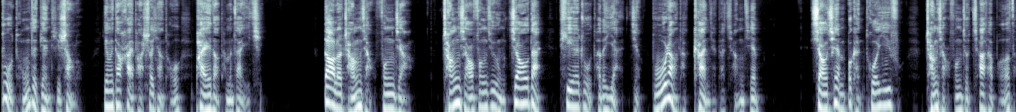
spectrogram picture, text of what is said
不同的电梯上楼，因为他害怕摄像头拍到他们在一起。到了常晓峰家，常晓峰就用胶带贴住他的眼睛，不让他看见他强奸。小倩不肯脱衣服，常晓峰就掐她脖子。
